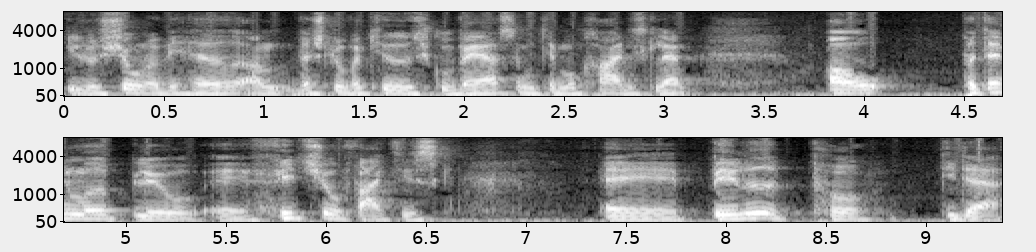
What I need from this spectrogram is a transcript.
illusioner, vi havde om, hvad Slovakiet skulle være som demokratisk land. Og på den måde blev øh, Fico faktisk øh, billedet på de der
